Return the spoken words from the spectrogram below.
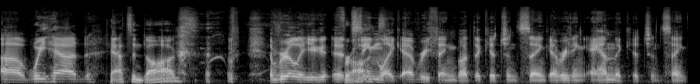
uh, we had Cats and dogs. really it Frogs. seemed like everything but the kitchen sink, everything and the kitchen sink.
